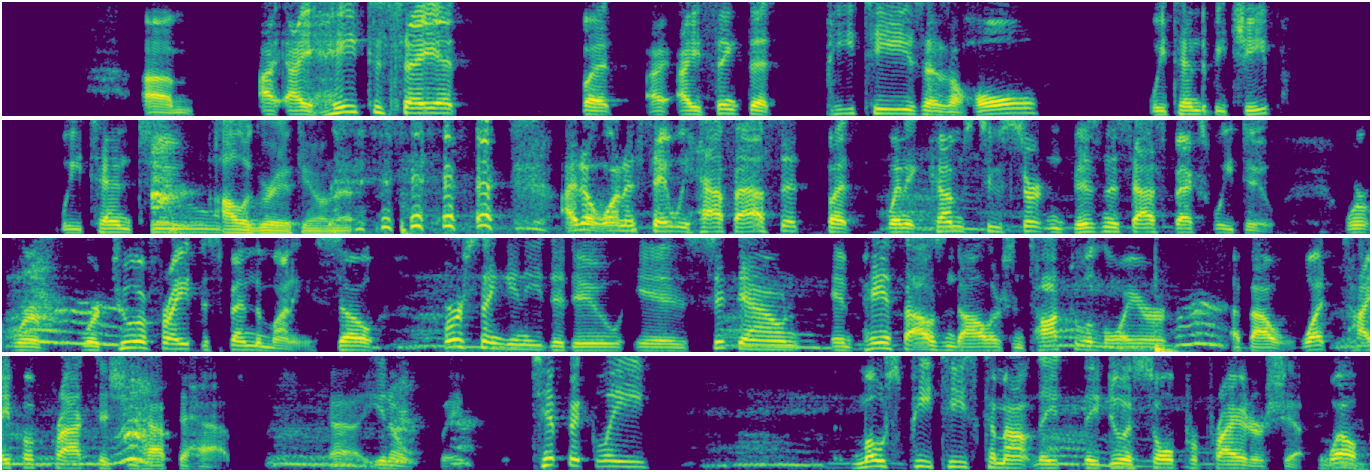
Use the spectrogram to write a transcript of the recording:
Um, I, I hate to say it, but I, I think that PTs as a whole, we tend to be cheap. We tend to. I'll agree with you on that. I don't want to say we half ass it, but when it comes to certain business aspects, we do. We're, we're, we're too afraid to spend the money. So, first thing you need to do is sit down and pay $1,000 and talk to a lawyer about what type of practice you have to have. Uh, you know, typically, most PTs come out and they, they do a sole proprietorship. Well,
